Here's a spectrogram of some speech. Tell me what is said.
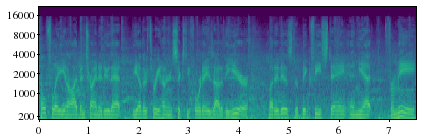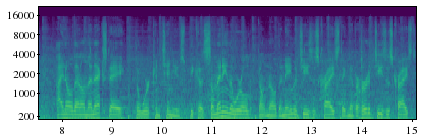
hopefully, you know, I've been trying to do that the other 364 days out of the year, but it is the big feast day, and yet for me, I know that on the next day, the work continues because so many in the world don't know the name of Jesus Christ, they've never heard of Jesus Christ,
